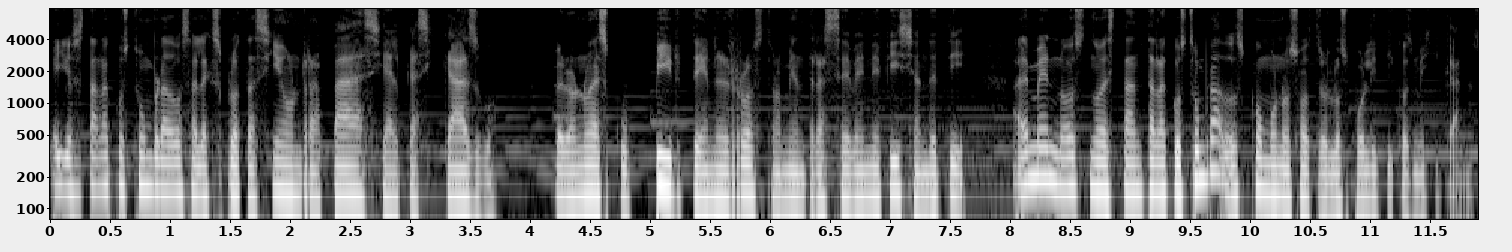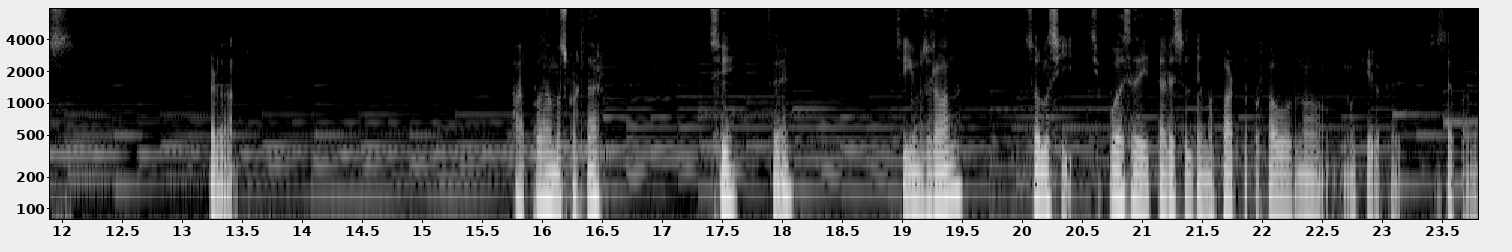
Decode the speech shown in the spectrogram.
Ellos están acostumbrados a la explotación rapaz y al cacicazgo, pero no a escupirte en el rostro mientras se benefician de ti. Al menos no están tan acostumbrados como nosotros los políticos mexicanos. Perdón. Ah, ¿podemos cortar? Sí, está bien. ¿Seguimos grabando? Solo si, si puedes editar esa última parte, por favor, no, no quiero que se sepa a mí.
